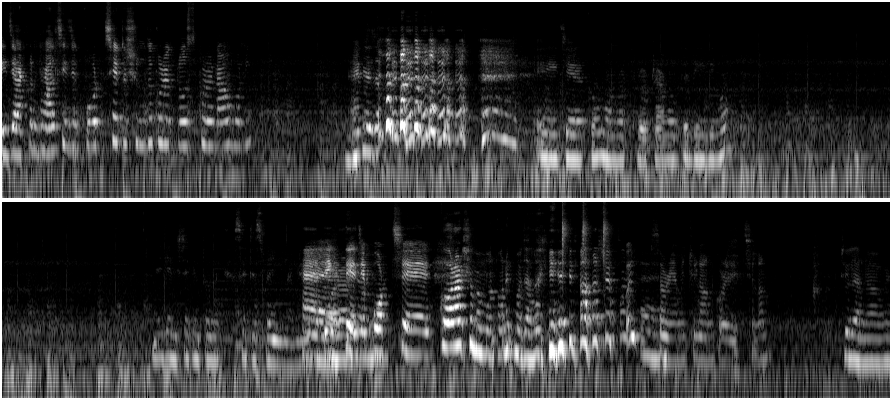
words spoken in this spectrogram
এই যে এখন ঢালছি যে পড়ছে এটা সুন্দর করে ক্লোজ করে নাও মনি। এই যে এরকম আমরা ফ্লোটার মধ্যে দিয়ে দিব। জিনিসটা কিন্তু অনেক স্যাটিসফাইং লাগে। হ্যাঁ হ্যাঁ, দেখতে যে পড়ছে। করার সময় মন- অনেক মজা লাগে। সরি আমি চুলা অন করে দিচ্ছিলাম। চলে আনা হবে।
